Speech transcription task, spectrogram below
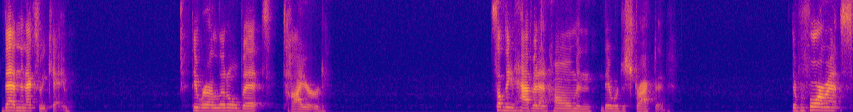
Then the next week came. They were a little bit tired. Something happened at home and they were distracted. Their performance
